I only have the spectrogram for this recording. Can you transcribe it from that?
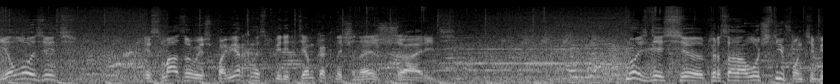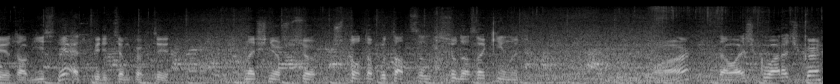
елозить и смазываешь поверхность перед тем, как начинаешь жарить. Ну, здесь э, персонал учтив, он тебе это объясняет перед тем, как ты начнешь все что-то пытаться сюда закинуть. О, давай, шкварочка.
